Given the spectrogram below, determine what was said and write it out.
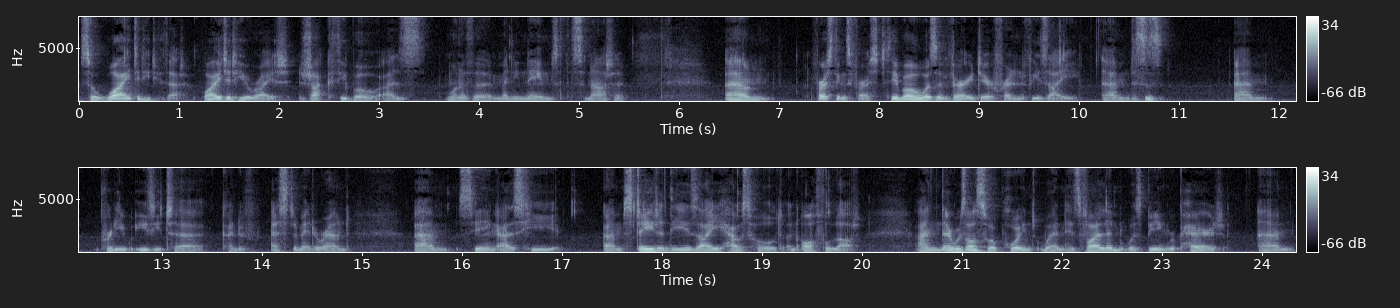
So why did he do that? Why did he write Jacques Thibaud as one of the many names of the sonata? Um, first things first, Thibaud was a very dear friend of Ysaÿe. Um, this is um, pretty easy to kind of estimate around, um, seeing as he um, stayed in the Ysaÿe household an awful lot. And there was also a point when his violin was being repaired. Um,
